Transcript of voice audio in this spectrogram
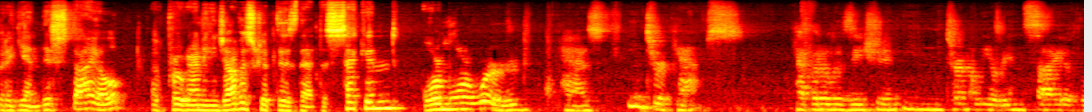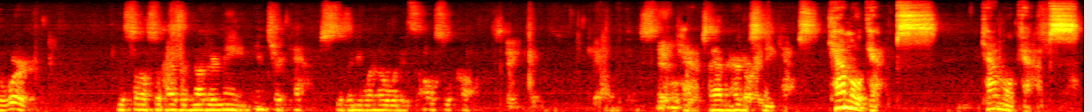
But again, this style of programming in JavaScript is that the second or more word has intercaps, capitalization internally or inside of the word. This also has another name, intercaps. Does anyone know what it's also called? Snake Snake caps. I haven't heard of snake caps. Camel caps. Camel caps.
